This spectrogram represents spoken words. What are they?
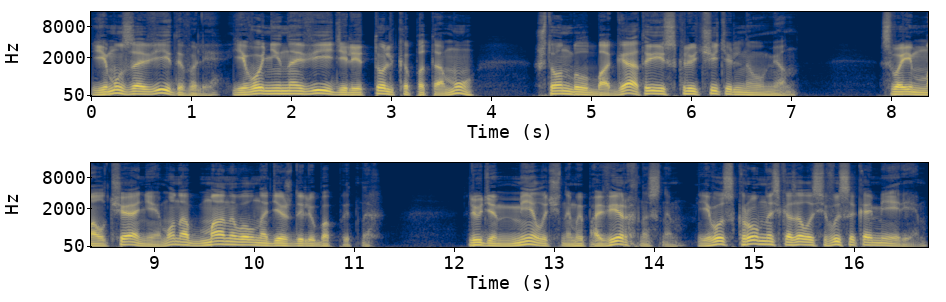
Ему завидовали, его ненавидели только потому, что он был богат и исключительно умен. Своим молчанием он обманывал надежды любопытных. Людям мелочным и поверхностным его скромность казалась высокомерием.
